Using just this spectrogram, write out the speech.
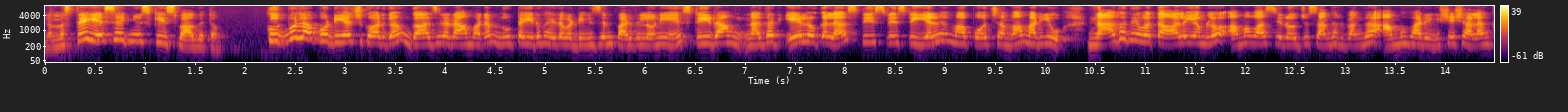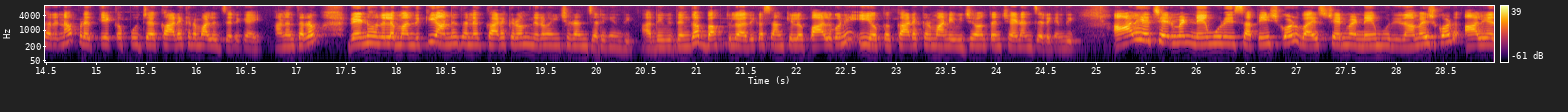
నమస్తే ఎస్ఐ న్యూస్ కి స్వాగతం కుత్బుల్లాపూర్ నియోజకవర్గం గాజుల రామారం నూట ఇరవై ఐదవ డివిజన్ పరిధిలోని శ్రీరామ్ నగర్ ఏలో గల శ్రీ శ్రీ శ్రీ ఎల్లమ్మ పోచమ్మ మరియు నాగదేవత ఆలయంలో అమావాస్య రోజు సందర్భంగా అమ్మవారి విశేష అలంకరణ ప్రత్యేక పూజ కార్యక్రమాలు జరిగాయి. అనంతరం రెండు వందల మందికి అన్నదాన కార్యక్రమం నిర్వహించడం జరిగింది. అదేవిధంగా భక్తులు అధిక సంఖ్యలో పాల్గొని ఈ యొక్క కార్యక్రమాన్ని విజయవంతం చేయడం జరిగింది. ఆలయ chairman Nemuri Satish Goud vice chairman Nemuri Ramesh Goud ఆలయ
